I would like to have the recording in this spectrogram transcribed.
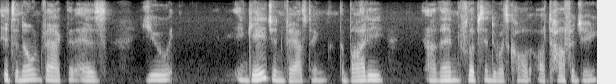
it's a known fact that as you engage in fasting, the body uh, then flips into what's called autophagy.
